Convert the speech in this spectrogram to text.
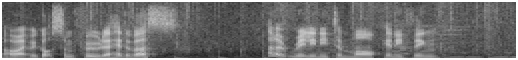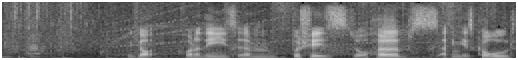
Alright, we've got some food ahead of us. I don't really need to mark anything. We got one of these um, bushes or herbs, I think it's called.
